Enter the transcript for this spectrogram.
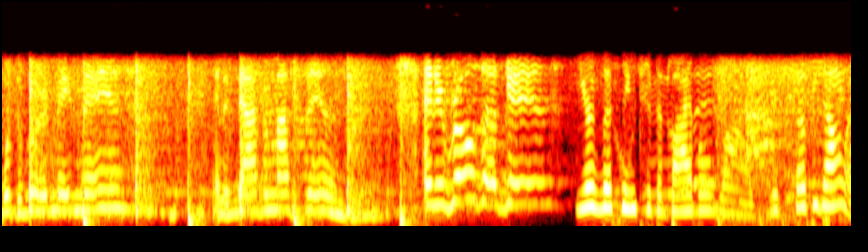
was the Word made man, and He died for my sins, and He rose again. You're listening to the Bible Live with Sophie Dollar.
